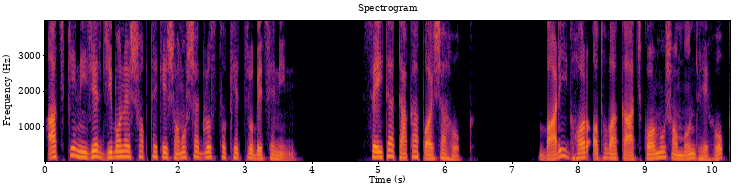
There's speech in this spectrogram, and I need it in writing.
আজকে নিজের জীবনের সবথেকে সমস্যাগ্রস্ত ক্ষেত্র বেছে নিন। সেইটা টাকা পয়সা হোক। বাড়ি, ঘর অথবা কাজ কর্ম সম্বন্ধে হোক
